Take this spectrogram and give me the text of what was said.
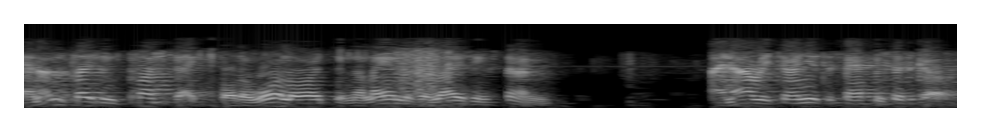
An unpleasant prospect for the warlords in the land of the rising sun. I now return you to San Francisco.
